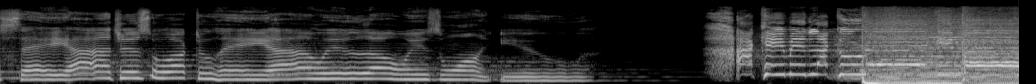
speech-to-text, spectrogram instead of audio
never say I just walked away. I will always want you. I came in like a wrecking ball.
